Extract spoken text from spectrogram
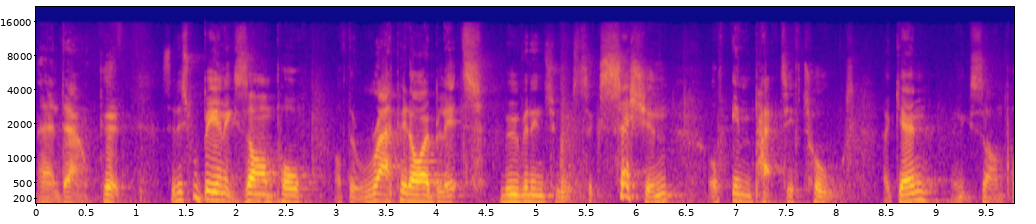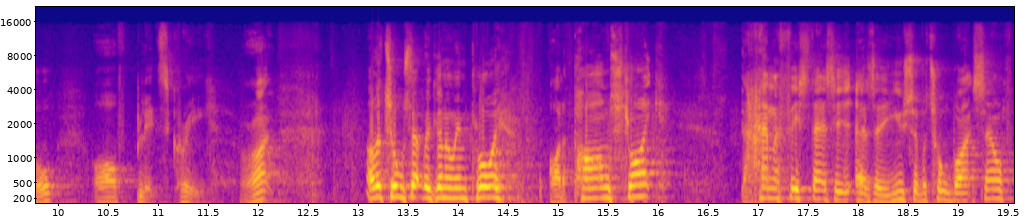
And down, good. So this would be an example of the rapid eye blitz moving into a succession of impactive tools. Again, an example of blitzkrieg, all right? Other tools that we're going to employ are the palm strike, the hammer fist as a, a use of a tool by itself,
